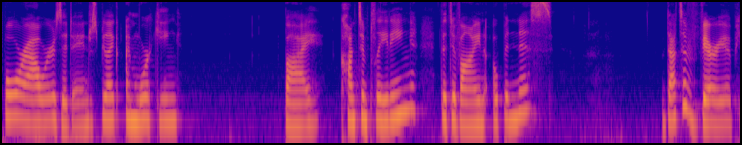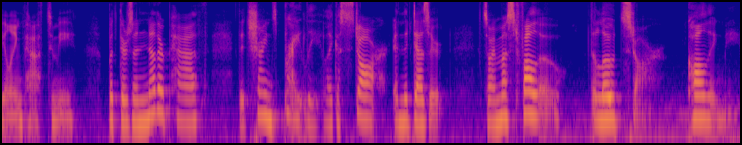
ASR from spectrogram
four hours a day and just be like, I'm working by contemplating the divine openness. That's a very appealing path to me. But there's another path that shines brightly like a star in the desert. So I must follow the lodestar calling me.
